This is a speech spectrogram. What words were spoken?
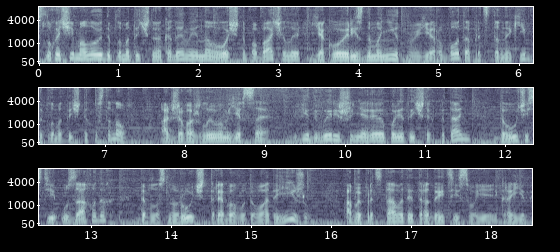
слухачі малої дипломатичної академії наочно побачили, якою різноманітною є робота представників дипломатичних установ, адже важливим є все від вирішення геополітичних питань до участі у заходах, де власноруч треба готувати їжу аби представити традиції своєї країни.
